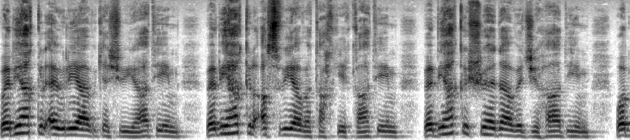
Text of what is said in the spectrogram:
ve bihak evliya ve keşriyatihim ve bihak asfiya ve tahkikatihim ve bihak şüheda ve cihadihim ve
